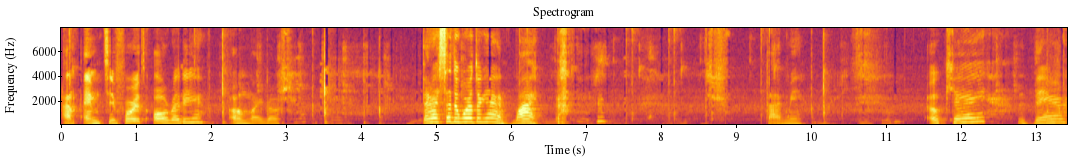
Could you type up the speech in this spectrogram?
I'm empty for it already. Oh my gosh. There I said the word again. Why? Bad me. Okay. There.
